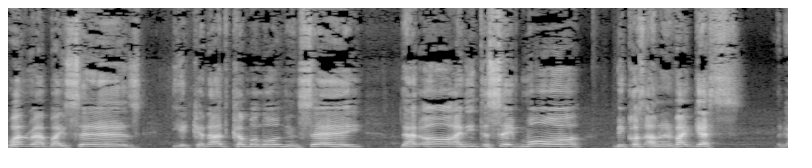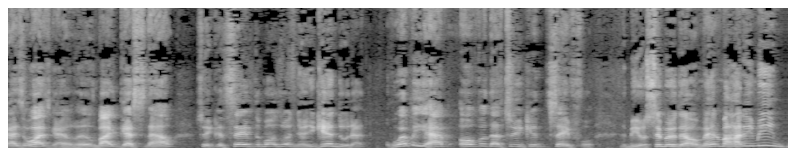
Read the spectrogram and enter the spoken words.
One rabbi says you cannot come along and say that oh I need to save more because I'm going to invite guests. The guy's a wise guy. He'll invite guests now, so you can save the most one. No, you can't do that. Whoever you have over, that's who you can save for. The Biyosibir de Omer ma'arimim.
